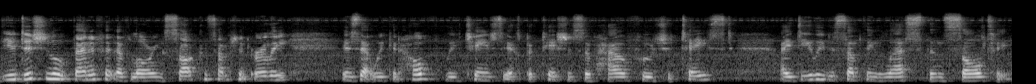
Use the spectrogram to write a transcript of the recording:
The additional benefit of lowering salt consumption early is that we can hopefully change the expectations of how food should taste, ideally to something less than salty.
